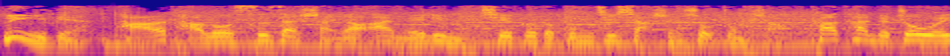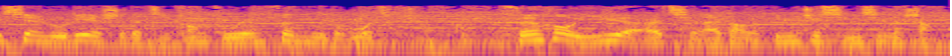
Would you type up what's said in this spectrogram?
另一边，塔尔塔洛斯在闪耀艾梅利姆切割的攻击下身受重伤，他看着周围陷入劣势的己方族人，愤怒地握起拳头。随后一跃而起，来到了冰之行星的上空。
